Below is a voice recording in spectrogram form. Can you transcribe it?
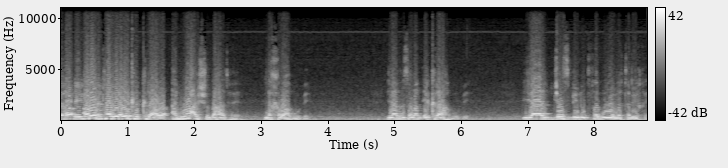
أو طريقة كراوة أنواع الشبهات هي. لخوابو بي. يا مثلا إكراه بو بي. يا جذب نطفة بو بطريقة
